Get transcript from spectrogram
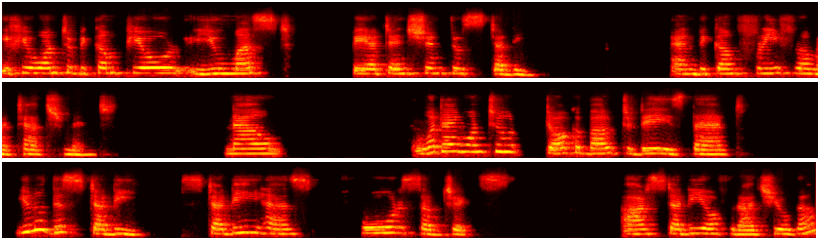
if you want to become pure, you must pay attention to study and become free from attachment. Now, what I want to talk about today is that, you know, this study, study has four subjects. Our study of Raj Yoga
